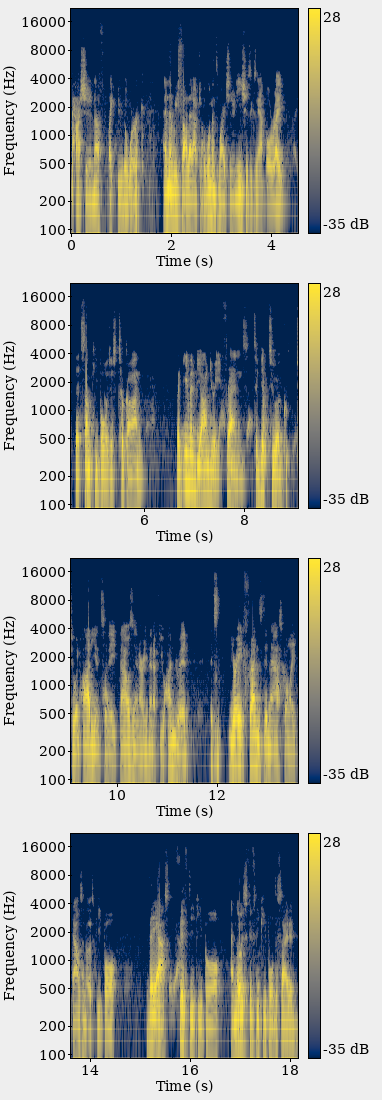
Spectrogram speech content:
passionate enough like do the work. And then we saw that after the women's march in anisha's example right that some people just took on like even beyond your eight friends to get to a to an audience of 8000 or even a few hundred it's your eight friends didn't ask all 8000 of those people they asked 50 people and those 50 people decided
